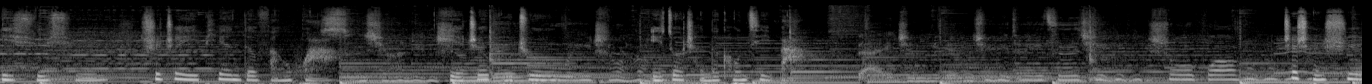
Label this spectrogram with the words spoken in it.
一徐徐。是这一片的繁华，也遮不住一座城的空寂吧。这城市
